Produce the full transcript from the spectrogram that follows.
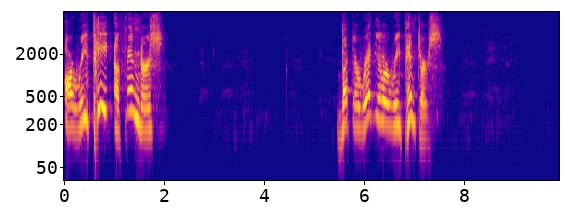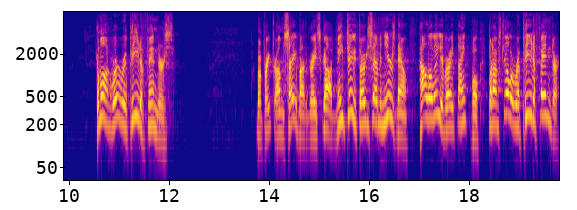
are repeat offenders, but they're regular repenters. Come on, we're repeat offenders. But, preacher, I'm saved by the grace of God. Me too, 37 years now. Hallelujah, very thankful. But I'm still a repeat offender.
